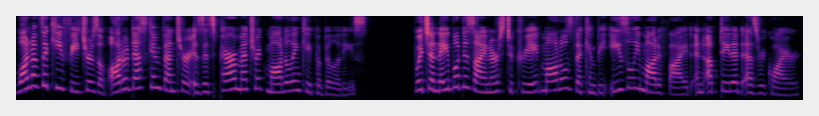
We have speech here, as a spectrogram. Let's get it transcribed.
One of the key features of Autodesk Inventor is its parametric modeling capabilities, which enable designers to create models that can be easily modified and updated as required.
